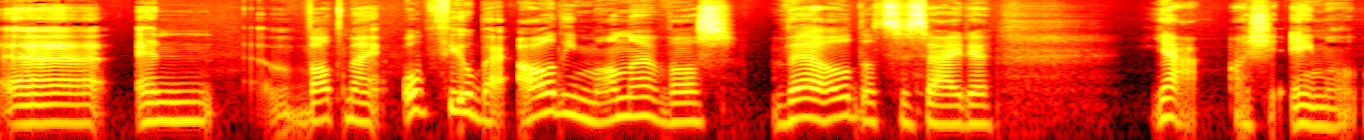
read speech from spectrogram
Eh, en wat mij opviel bij al die mannen was wel dat ze zeiden: ja, als je eenmaal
